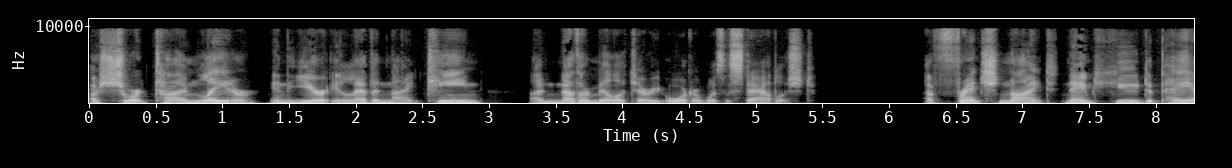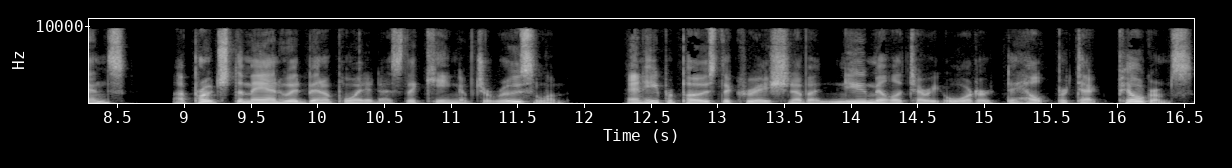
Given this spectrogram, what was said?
A short time later, in the year 1119, another military order was established. A French knight named Hugh de Payens approached the man who had been appointed as the king of Jerusalem, and he proposed the creation of a new military order to help protect pilgrims.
